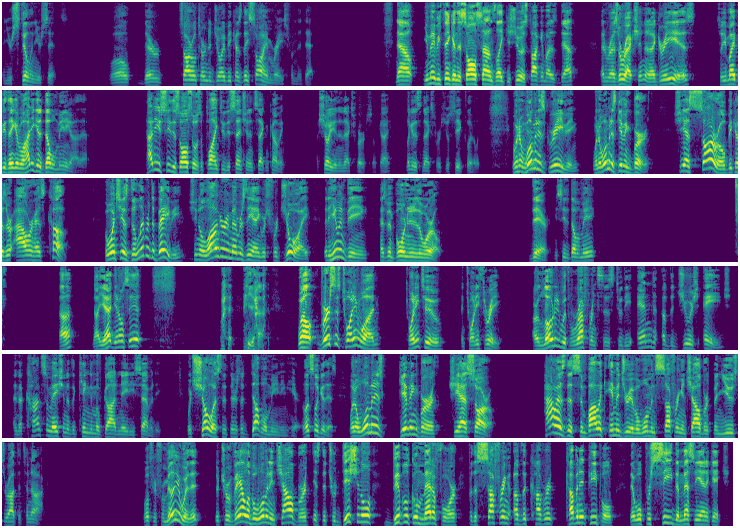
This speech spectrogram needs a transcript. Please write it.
and you're still in your sins. Well, their sorrow turned to joy because they saw him raised from the dead. Now, you may be thinking this all sounds like Yeshua is talking about his death and resurrection, and I agree he is. So you might be thinking, well, how do you get a double meaning out of that? How do you see this also as applying to the ascension and second coming? I'll show you in the next verse, okay? Look at this next verse. You'll see it clearly. When a woman is grieving, when a woman is giving birth, she has sorrow because her hour has come. But when she has delivered the baby, she no longer remembers the anguish for joy that a human being has been born into the world. There. You see the double meaning? huh? Not yet? You don't see it? yeah. Well, verses 21, 22, and 23 are loaded with references to the end of the Jewish age and the consummation of the kingdom of God in AD 70, which show us that there's a double meaning here. Let's look at this. When a woman is giving birth, she has sorrow. How has the symbolic imagery of a woman's suffering in childbirth been used throughout the Tanakh? Well, if you're familiar with it, the travail of a woman in childbirth is the traditional biblical metaphor for the suffering of the covenant people that will precede the messianic age.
